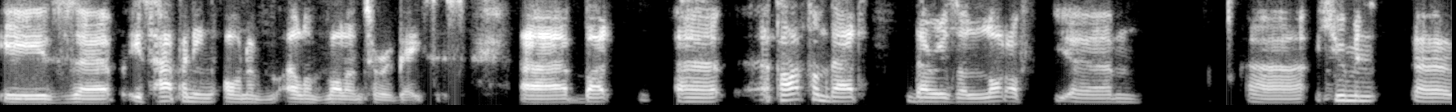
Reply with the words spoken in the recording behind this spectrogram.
is uh, is happening on a, on a voluntary basis. Uh, but apart from that, there is a lot of um, human uh,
